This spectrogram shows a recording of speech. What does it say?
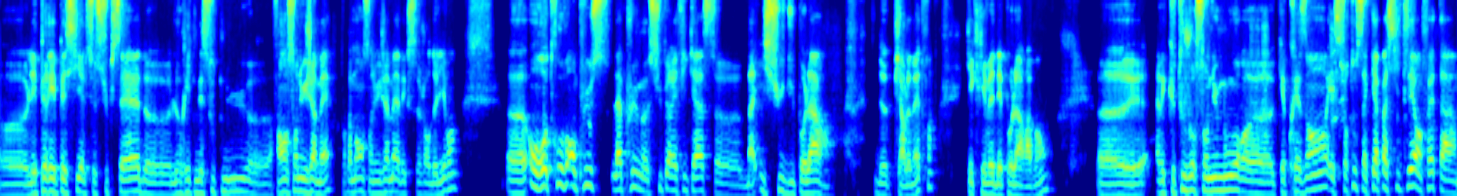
euh, les péripéties, elles se succèdent, euh, le rythme est soutenu. Euh, enfin, on s'ennuie jamais. Vraiment, on s'ennuie jamais avec ce genre de livre. on retrouve en plus la plume super efficace bah, issue du polar de Pierre Lemaître, qui écrivait des polars avant, avec toujours son humour qui est présent et surtout sa capacité en fait à,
